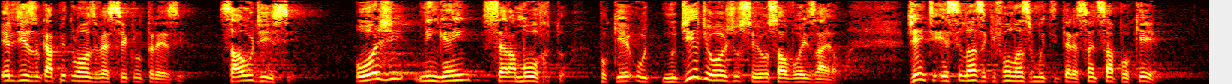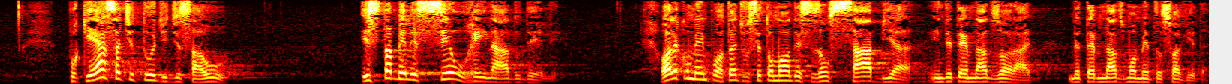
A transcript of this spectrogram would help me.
Ele diz no capítulo 11, versículo 13: Saul disse: Hoje ninguém será morto, porque o, no dia de hoje o Senhor salvou Israel. Gente, esse lance aqui foi um lance muito interessante, sabe por quê? Porque essa atitude de Saul estabeleceu o reinado dele. Olha como é importante você tomar uma decisão sábia em determinados horários, em determinados momentos da sua vida.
